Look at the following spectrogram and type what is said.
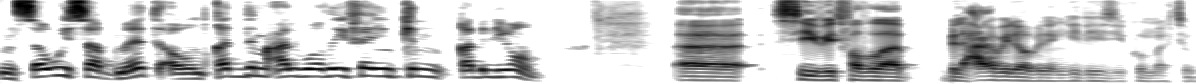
مسوي submit أو مقدم على الوظيفة يمكن قبل يوم. CV تفضله بالعربي لو بالإنجليزي يكون مكتوب.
